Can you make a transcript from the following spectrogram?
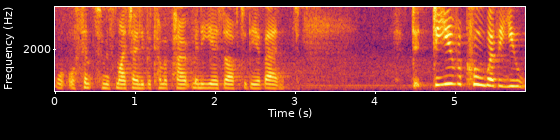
or, or symptoms might only become apparent many years after the event. D do you recall whether you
